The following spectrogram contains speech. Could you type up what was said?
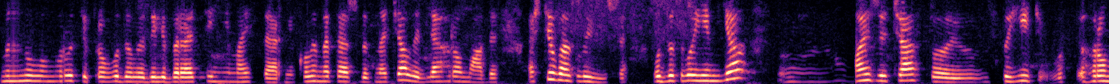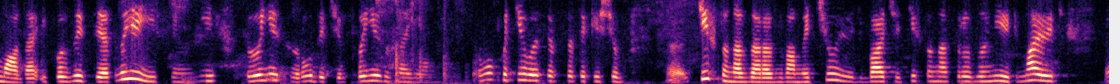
в минулому році проводили делібераційні майстерні, коли ми теж визначали для громади, а що важливіше, от за твоє ім'я ну, майже часто е, стоїть громада і позиція твоєї сім'ї, твоїх родичів, твоїх знайомих. Тому хотілося все-таки, щоб е, ті, хто нас зараз з вами чують, бачать, ті, хто нас розуміють, мають е,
